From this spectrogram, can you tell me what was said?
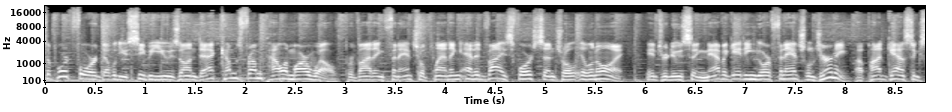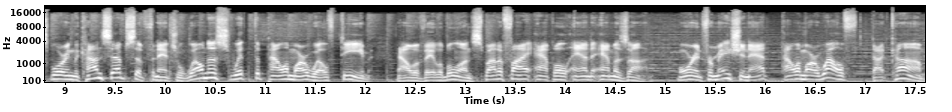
Support for WCBU's On Deck comes from Palomar Wealth, providing financial planning and advice for Central Illinois. Introducing Navigating Your Financial Journey, a podcast exploring the concepts of financial wellness with the Palomar Wealth team. Now available on Spotify, Apple, and Amazon. More information at palomarwealth.com.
